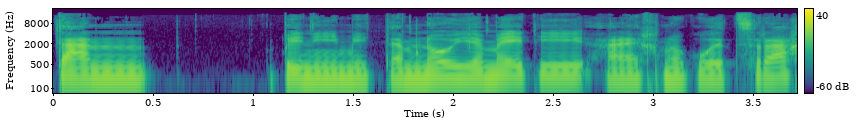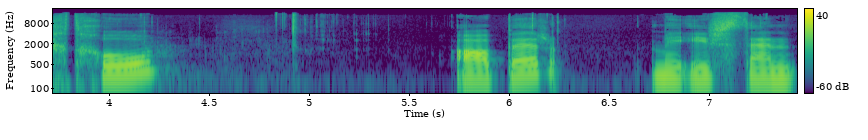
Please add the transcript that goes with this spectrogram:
Dann bin ich mit dem neuen Medi eigentlich noch gut zurechtgekommen. Aber mir ist es dann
